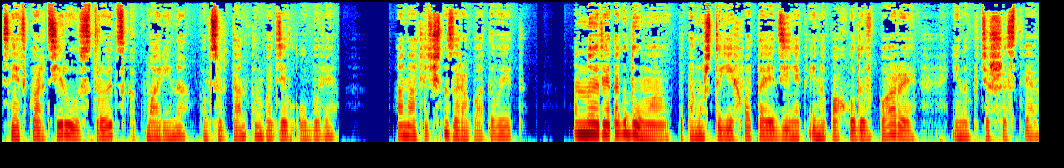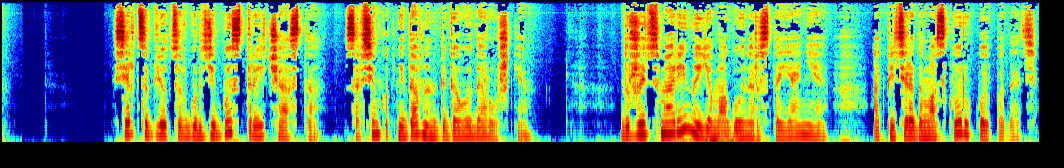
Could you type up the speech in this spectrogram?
снять квартиру и устроиться, как Марина, консультантом в отдел обуви. Она отлично зарабатывает. Но это я так думаю, потому что ей хватает денег и на походы в бары, и на путешествия. Сердце бьется в груди быстро и часто, совсем как недавно на беговой дорожке. Дружить с Мариной я могу и на расстоянии, от Питера до Москвы рукой подать.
